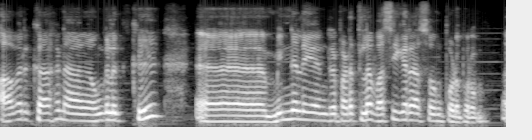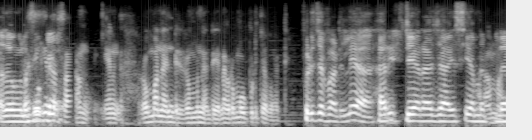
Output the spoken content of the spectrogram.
அவருக்காக நான் உங்களுக்கு மின்னலை என்ற படத்துல வசீகரா சாங் போட போறோம். அது உங்களுக்கு ரொம்ப நன்றி ரொம்ப நன்றி. எனக்கு ரொம்ப பிடிச்ச பாட்டு. பிடிச்ச பாட்டு இல்லையா? ஹரிஷ் ஜெயராஜா இசையமைப்புல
